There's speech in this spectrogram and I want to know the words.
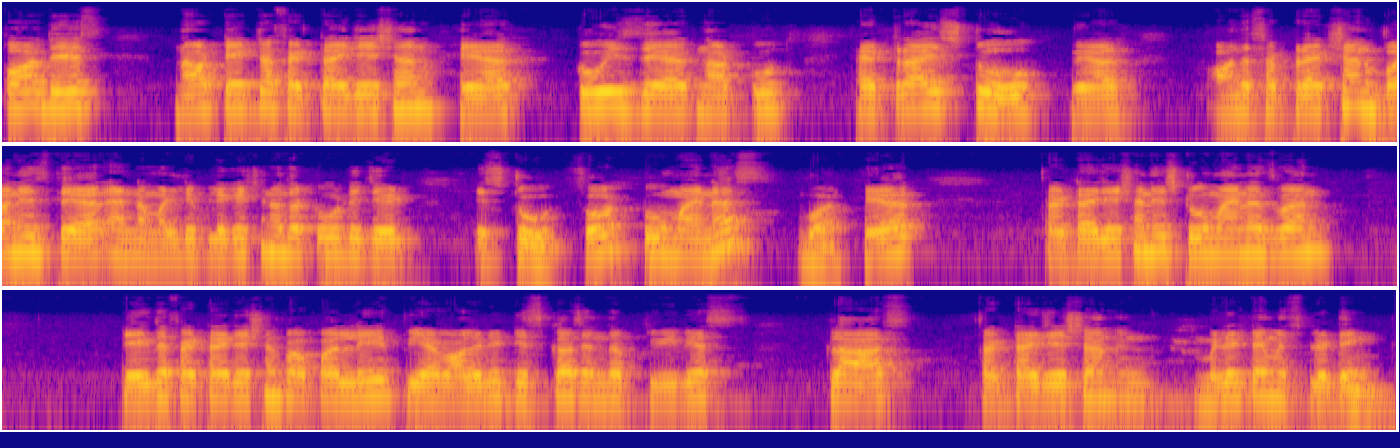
for this now take the factorization here. 2 is there now 2 factorize 2 where on the subtraction 1 is there and the multiplication of the two digit is 2 so 2 minus 1 here factorization is 2 minus 1 take the factorization properly. We have already discussed in the previous class factorization in middle term splitting.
